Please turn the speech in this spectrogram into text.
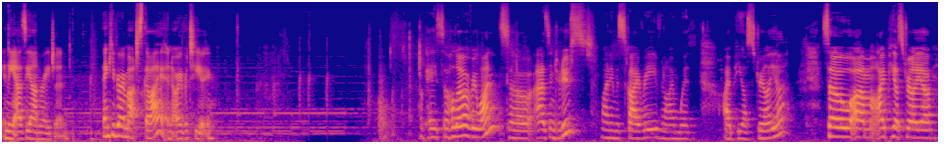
in the ASEAN region. Thank you very much, Skye, and over to you. Okay, so hello everyone. So as introduced, my name is Skye Reeve and I'm with IP Australia. So um, IP Australia,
